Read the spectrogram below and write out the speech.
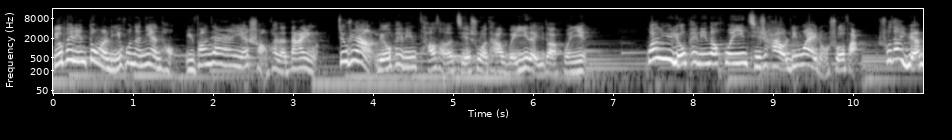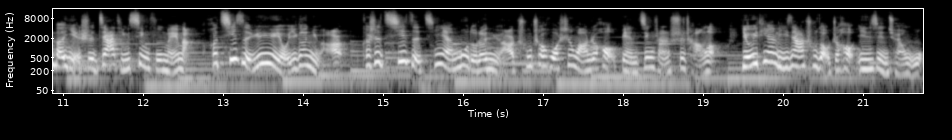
刘佩林动了离婚的念头，女方家人也爽快的答应了。就这样，刘佩林草草的结束了她唯一的一段婚姻。关于刘佩林的婚姻，其实还有另外一种说法，说他原本也是家庭幸福美满，和妻子孕育有一个女儿。可是妻子亲眼目睹了女儿出车祸身亡之后，便精神失常了。有一天离家出走之后，音信全无。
